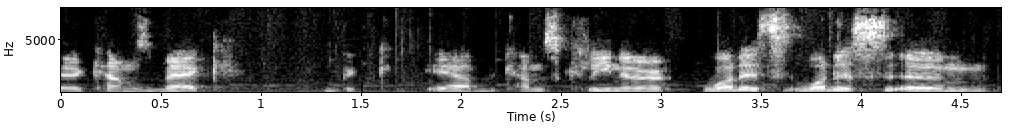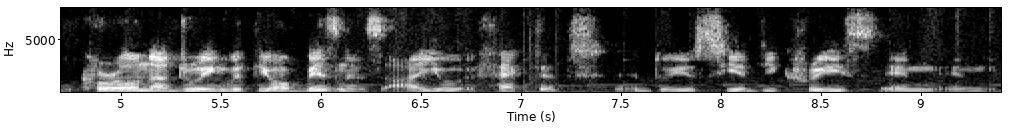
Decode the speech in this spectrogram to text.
uh, comes back, the air becomes cleaner. What is what is um, Corona doing with your business? Are you affected? Do you see a decrease in, in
